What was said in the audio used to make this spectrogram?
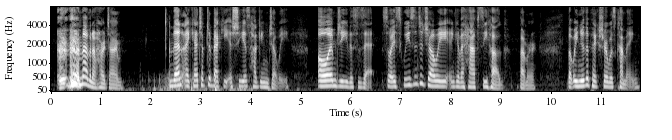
I'm having a hard time. Then I catch up to Becky as she is hugging Joey. OMG, this is it. So I squeeze into Joey and give a half C hug. Bummer. But we knew the picture was coming.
